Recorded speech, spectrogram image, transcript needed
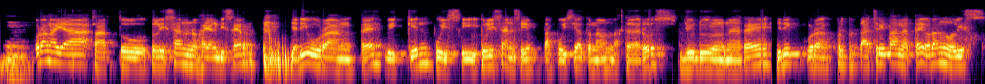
Hmm. orang aya satu tulisan nu hayang di share jadi orang teh bikin puisi. Tulisan sih entah puisi atau naon lah. Terus judulnya teh jadi orang cerita teh orang nulis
